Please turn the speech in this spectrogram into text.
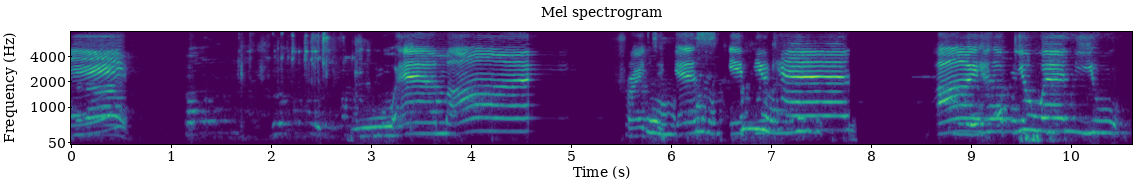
Eh? Who am I? Try to guess if you can. I help you when you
